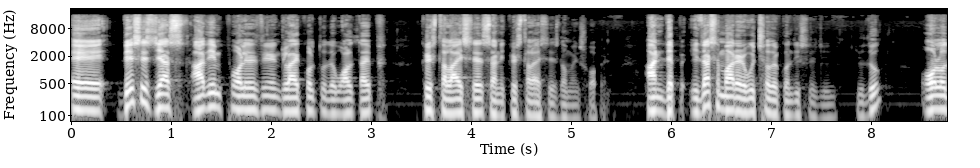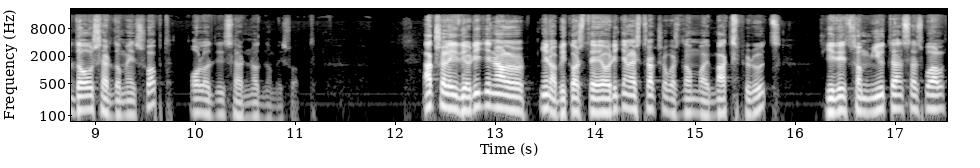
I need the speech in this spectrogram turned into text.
Uh, this is just adding polyethylene glycol to the wild type, crystallizes, and it crystallizes domain swapping. And it doesn't matter which other conditions you, you do. All of those are domain swapped. All of these are not domain swapped. Actually, the original, you know, because the original structure was done by Max Perutz, he did some mutants as well,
